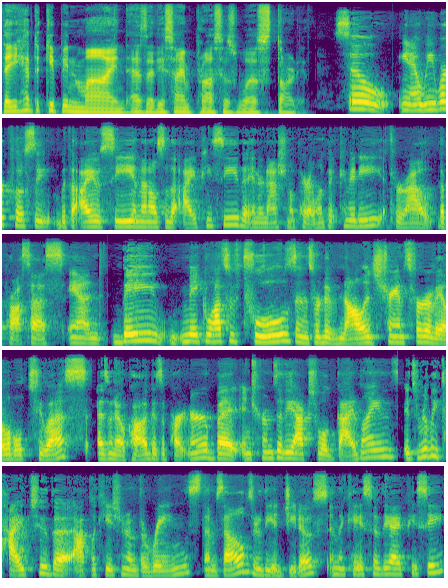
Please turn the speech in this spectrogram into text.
that you had to keep in mind as the design process was started? So, you know, we work closely with the IOC and then also the IPC, the International Paralympic Committee, throughout the process. And they make lots of tools and sort of knowledge transfer available to us as an OCOG, as a partner. But in terms of the actual guidelines, it's really tied to the application of the rings themselves or the AGITOS in the case of the IPC,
